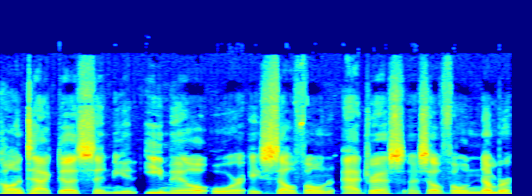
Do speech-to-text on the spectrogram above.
contact us, send me an email or a cell phone address, a cell phone number,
